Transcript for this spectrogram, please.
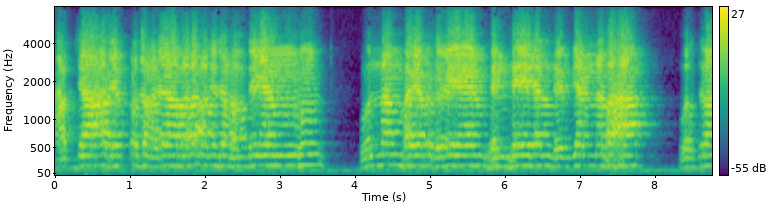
अब्जादिप्रथमजाबलमनिसमुद्रियम् उन्नम् भयपृथिवीम् भिन्धेयम् दिव्यम् नभः। मुद्रा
